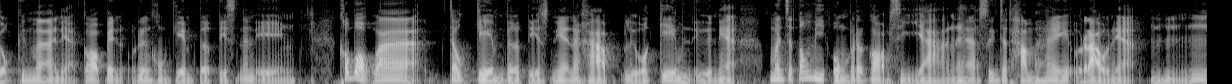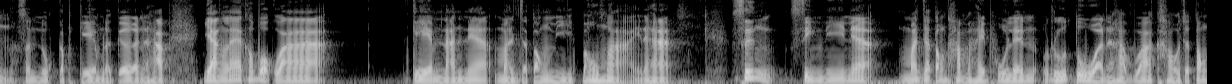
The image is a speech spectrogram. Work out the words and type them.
ยกขึ้นมาเนี่ยก็เป็นเรื่องของเกม Tetris นั่นเอง เขาบอกว่าเจ้าเกม Tetris เนี่ยนะครับหรือว่าเกมอื่นๆเนี่ยมันจะต้องมีองค์ประกอบ 4 อย่างนะฮะซึ่งจะทำให้เราเนี่ยสนุกกับเกมเหลือเกินนะครับ อย่างแรกเขาบอกว่าเกมนั้นเนี่ยมันจะต้องมีเป้าหมายนะฮะซึ่งสิ่งนี้เนี่ย มันจะต้องทำให้ผู้เล่นรู้ตัวนะครับว่าเขาจะต้อง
